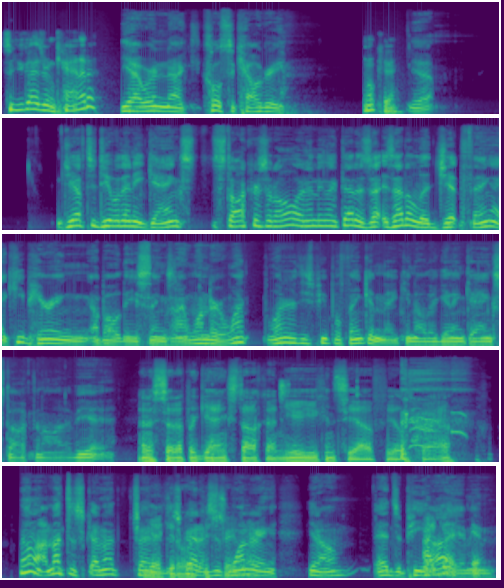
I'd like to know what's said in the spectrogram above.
So you guys are in Canada? Yeah, we're in uh, close to Calgary. Okay. Yeah. Do you have to deal with any gang stalkers at all or anything like that? Is that is that a legit thing? I keep hearing about these things, and I wonder what what are these people thinking? Like, you know, they're getting gang stalked and all that. Have you- I'm gonna set up a gang stalk on you. You can see how it feels, Graham. No, no, I'm not. Dis- I'm not trying to gotta discredit. I'm just orchestrated, wondering. You know, Ed's a PI. I I, get- mean,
